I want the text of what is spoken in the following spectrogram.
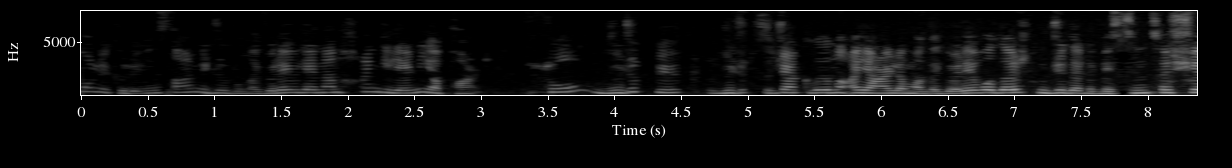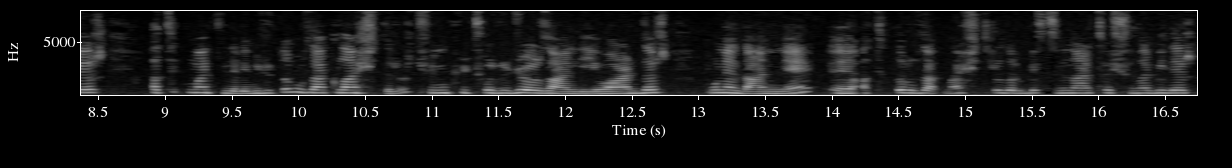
molekülü insan vücudunda görevlerinden hangilerini yapar? Su, vücut büyük, vücut sıcaklığını ayarlamada görev alır, hücrelere besin taşır, atık maddeleri vücuttan uzaklaştırır. Çünkü çözücü özelliği vardır. Bu nedenle e, atıklar uzaklaştırılır, besinler taşınabilir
